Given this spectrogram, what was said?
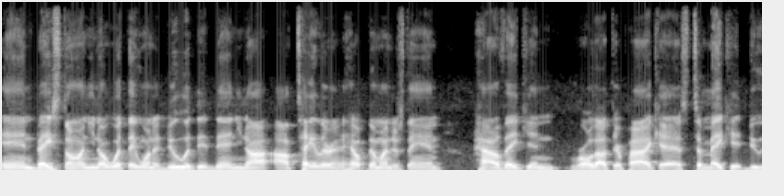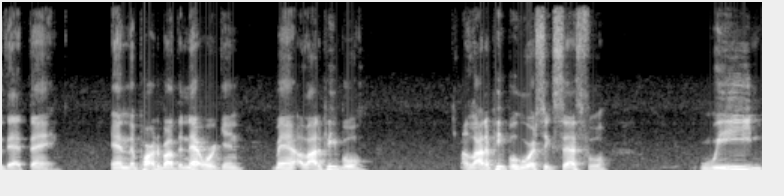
and based on you know what they want to do with it, then you know I'll, I'll tailor and help them understand how they can roll out their podcast to make it do that thing. And the part about the networking, man, a lot of people, a lot of people who are successful we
